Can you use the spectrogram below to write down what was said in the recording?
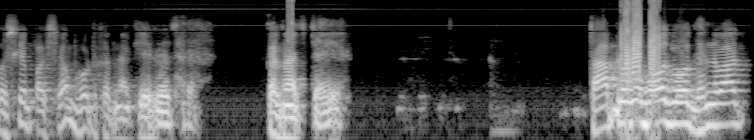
उसके पक्ष में वोट करना की ज़रूरत है करना चाहिए। तो आप लोगों को बहुत बहुत धन्यवाद।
